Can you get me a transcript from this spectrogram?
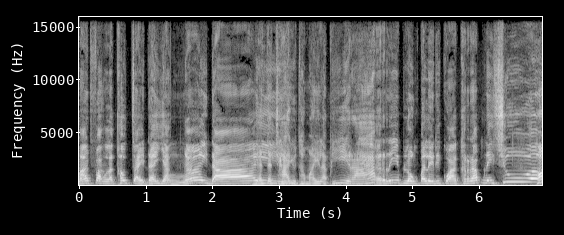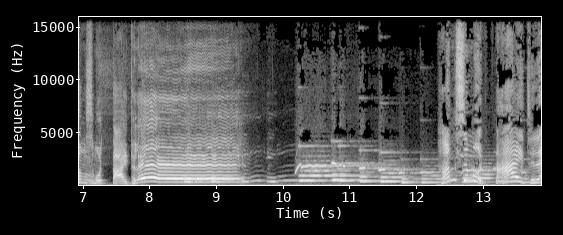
มารถฟังและเข้าใจได้อย่างง่ายดายงั้นจะช้าอยู่ทำไมล่ะพี่รับ รีบลงไปเลยดีกว่าครับในช่วงห้องสมุดใต้ทะเล ห้องสมุดใต้ทะเล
